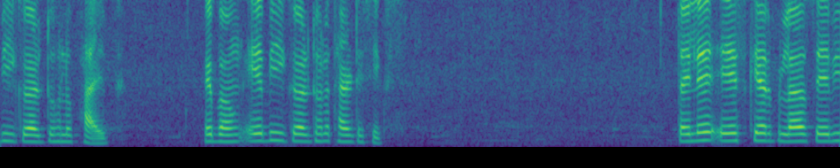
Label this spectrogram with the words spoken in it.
b equal to হলো ফাইভ এবং এ বি ইকুয়াল টু হলো থার্টি সিক্স তাইলে a square plus a b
